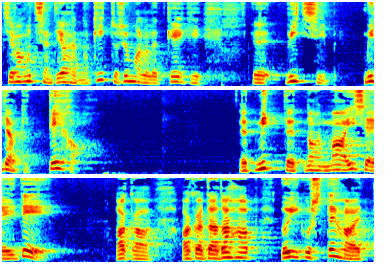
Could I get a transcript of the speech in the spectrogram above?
siis ma mõtlesin, et jah, et no kiitus Jumalale, et keegi eh, viitsib midagi teha. et mitte, et noh, ma ise ei tee, aga, aga ta tahab õigust teha, et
